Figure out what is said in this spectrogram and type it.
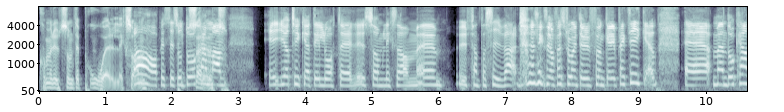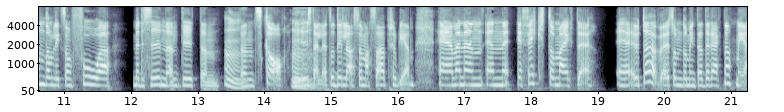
kommer ut som depåer liksom. Ja, precis. Och då kan ut. man, eh, jag tycker att det låter som liksom, eh, fantasivärld. liksom, jag förstår inte hur det funkar i praktiken. Eh, men då kan de liksom få medicinen dit den, Mm. den ska i istället och det löser massa problem. Eh, men en, en effekt de märkte eh, utöver som de inte hade räknat med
